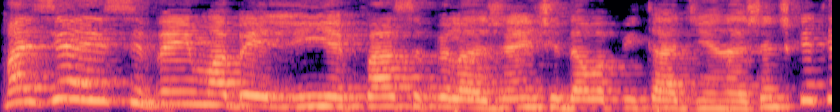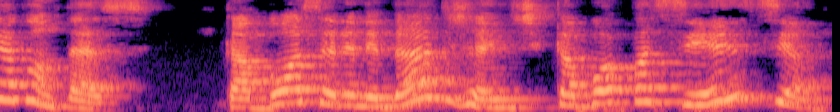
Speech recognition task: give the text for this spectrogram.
Mas e aí se vem uma abelhinha e passa pela gente e dá uma picadinha na gente? O que, que acontece? Acabou a serenidade, gente? Acabou a paciência?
